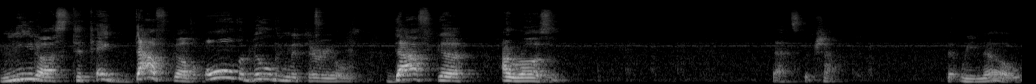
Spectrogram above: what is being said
need us to take dafka of all the building materials, dafka arazim? That's the pshat. That we know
